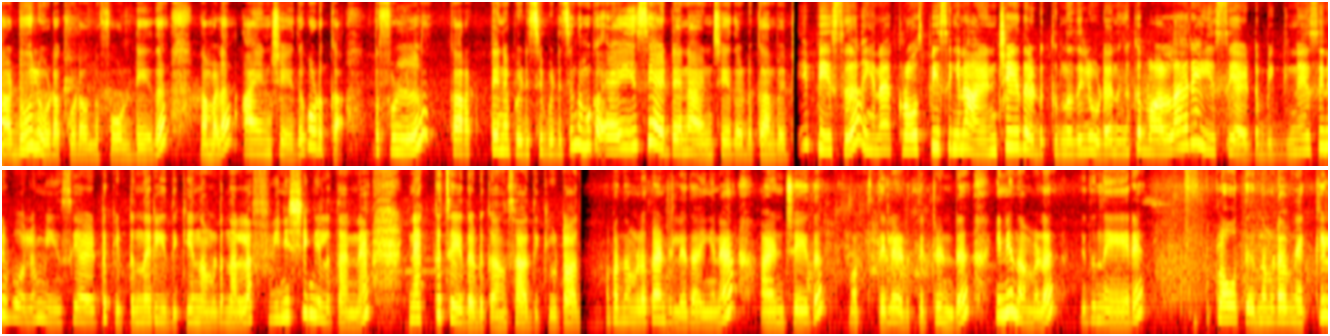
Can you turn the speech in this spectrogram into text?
നടുവിലൂടെ കൂടെ ഒന്ന് ഫോൾഡ് ചെയ്ത് നമ്മൾ അയൺ ചെയ്ത് കൊടുക്കുക. ഇത് ഫുള്ള് കറക്റ്റിനെ പിടിച്ച് പിടിച്ച് നമുക്ക് ഈസി ആയിട്ട് തന്നെ അയൺ ചെയ്തെടുക്കാൻ പറ്റും. ഈ പീസ് ഇങ്ങനെ ക്രോസ് പീസ് ഇങ്ങനെ അയൺ ചെയ്തെടുക്കുന്നതിലൂടെ നിങ്ങൾക്ക് വളരെ ഈസി ആയിട്ട് ബിഗ്നേഴ്സിന് പോലും ഈസി ആയിട്ട് കിട്ടുന്ന രീതിക്ക് നമ്മുടെ നല്ല ഫിനിഷിങ്ങിൽ തന്നെ നെക്ക് ചെയ്തെടുക്കാൻ സാധിക്കും കേട്ടോ അപ്പം നമ്മൾ കണ്ടില്ലേ ഇതാ ഇങ്ങനെ അയൺ ചെയ്ത് മൊത്തത്തിൽ എടുത്തിട്ടുണ്ട്. ഇനി നമ്മൾ ഇത് നേരെ ക്ലോത്ത് നമ്മുടെ നെക്കിൽ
